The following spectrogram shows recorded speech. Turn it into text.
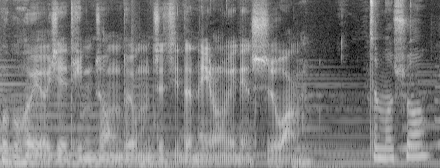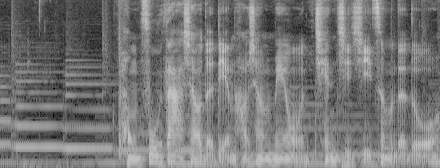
会不会有一些听众对我们这集的内容有点失望？怎么说？捧腹大笑的点好像没有前几集这么的多。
